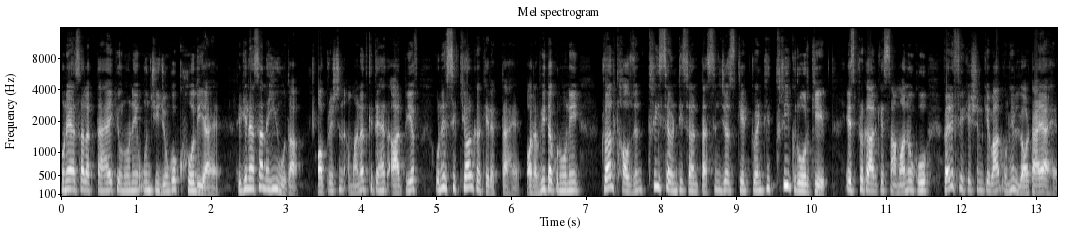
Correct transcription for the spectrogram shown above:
उन्हें ऐसा लगता है कि उन्होंने उन चीज़ों को खो दिया है। लेकिन ऐसा नहीं होता। ऑपरेशन अमानत के तहत आरपीएफ उन्हें सिक्योर करके रखता है। और अभी तक उन्होंने 12,377 पैसेंजर्स के 23 करोड़ के इस प्रकार के सामानों को वेरिफिकेशन के बाद उन्हें लौटाया है।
